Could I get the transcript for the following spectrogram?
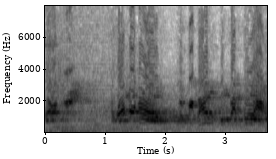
I repeat, surrender now, or we will open fire.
